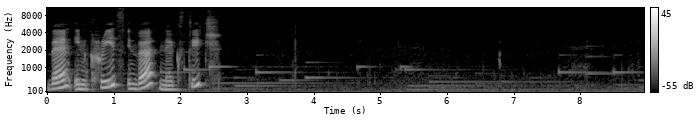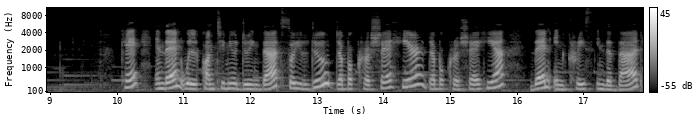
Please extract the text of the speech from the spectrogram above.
Then increase in the next stitch okay? And then we'll continue doing that. So you'll do double crochet here double crochet here then increase in the third.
